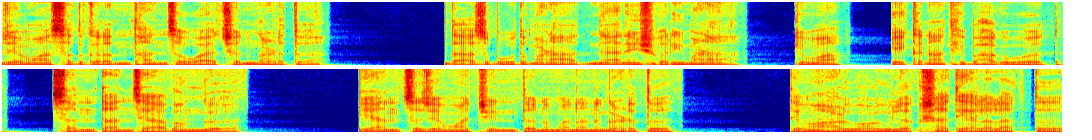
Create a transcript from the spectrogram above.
जेव्हा सद्ग्रंथांचं वाचन घडतं दासबोध म्हणा ज्ञानेश्वरी म्हणा किंवा एकनाथी भागवत संतांचे अभंग यांचं जेव्हा चिंतन मनन घडतं तेव्हा हळूहळू लक्षात यायला लागतं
